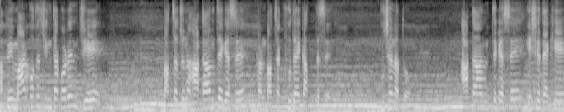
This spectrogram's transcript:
আপনি মার কথা চিন্তা করেন যে বাচ্চার জন্য আটা আনতে গেছে, কারণ বাচ্চা ক্ষুধায় কাঁদতেছে। বুঝে না তো? আটা আনতে গেছে, এসে দেখে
